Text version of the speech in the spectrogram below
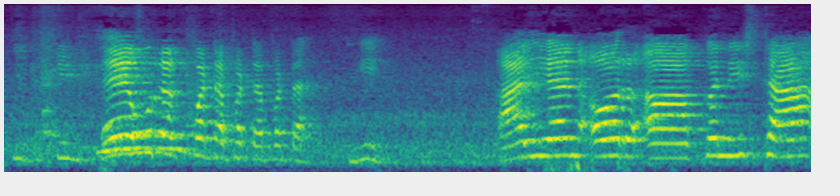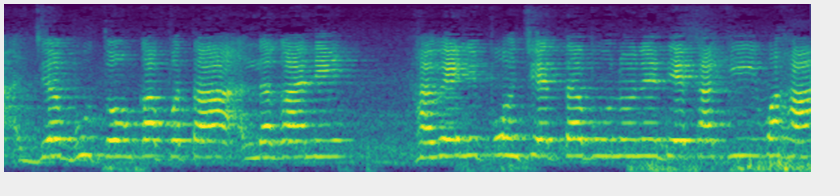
ए उरक पटा पटा पटा घे आर्यन और कनिष्ठा जब भूतों का पता लगाने हवेली पहुँचे, तब उन्होंने देखा कि वहाँ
